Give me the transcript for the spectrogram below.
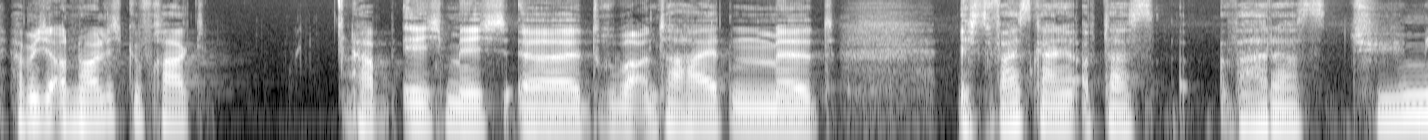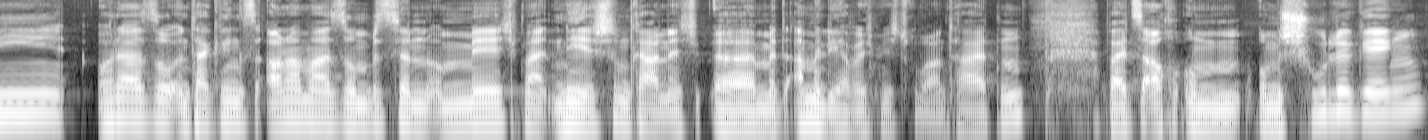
Ich habe mich auch neulich gefragt, habe ich mich äh, drüber unterhalten mit, ich weiß gar nicht, ob das war das Thymi oder so? Und da ging es auch nochmal so ein bisschen um mich. Nee, stimmt gar nicht. Äh, mit Amelie habe ich mich drüber unterhalten, weil es auch um, um Schule ging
